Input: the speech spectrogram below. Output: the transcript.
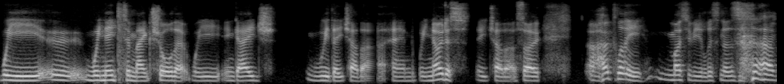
we uh, we need to make sure that we engage with each other and we notice each other. So uh, hopefully most of you listeners um,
